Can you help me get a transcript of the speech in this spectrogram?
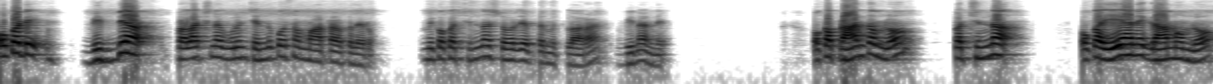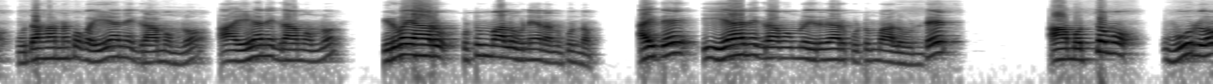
ఒకటి విద్య ప్రలక్షణ గురించి ఎందుకోసం మాట్లాడతలేరు? మీకు ఒక చిన్న స్టోరీ చెప్తాను మిత్రులారా వినండి. ఒక ప్రాంతంలో ఒక చిన్న ఒక ఏ అనే గ్రామంలో ఉదాహరణకు ఒక ఏ అనే గ్రామంలో ఆ ఏ అనే గ్రామంలో ఇరవై ఆరు కుటుంబాలు ఉన్నాయని అనుకుందాం. అయితే ఈ ఏ అనే గ్రామంలో ఇరవై ఆరు కుటుంబాలు ఉంటే ఆ మొత్తము ఊర్లో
